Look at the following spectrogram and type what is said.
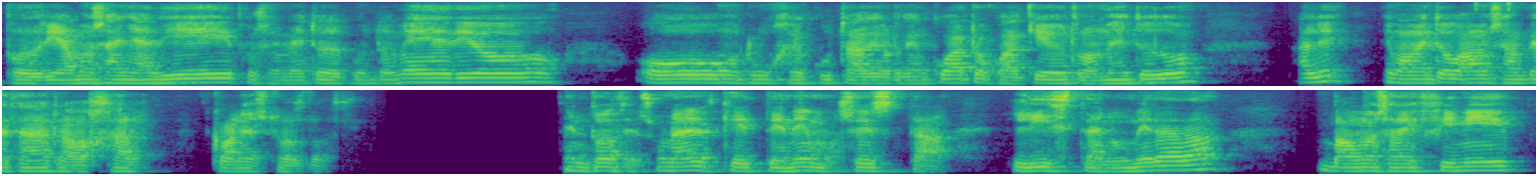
podríamos añadir pues, el método de punto medio o un ejecuta de orden 4, cualquier otro método. De momento vamos a empezar a trabajar con estos dos. Entonces, una vez que tenemos esta lista enumerada, vamos a definir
